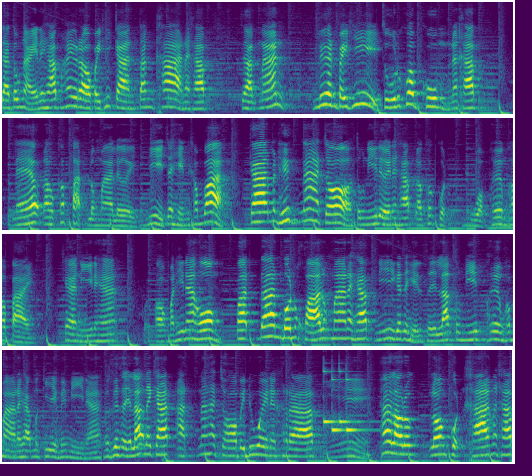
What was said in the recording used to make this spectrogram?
จากตรงไหนนะครับ ให้เราไปที่การตั้งค่านะครับ จากนั้นเลื่อนไปที่ศูนย์ควบคุมนะครับ แล้วเราก็ปัดลงมาเลย นี่จะเห็นคำว่า การบันทึกหน้าจอตรงนี้เลยนะครับ เราก็กดบวกเพิ่มเข้าไป แค่นี้นะฮะ ดออกมาที่หน้าโฮมปัดด้านบนขวาลงมานะครับ นี่ก็จะเห็นสัญลักษณ์ตรงนี้เพิ่มเข้ามานะครับ เมื่อกี้ยังไม่มีนะ มันคือสัญลักษณ์ในการอัดหน้าจอไปด้วยนะครับนี่ถ้าเราลองลองกดค้างนะครับ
